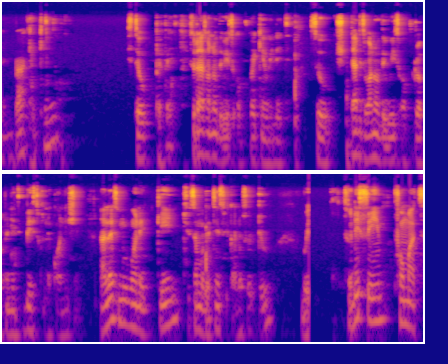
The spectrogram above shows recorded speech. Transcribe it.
and back again. Still perfect. So that's one of the ways of working with it. So that is one of the ways of dropping it based on the condition. Now let's move on again to some of the things we can also do with so this same format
